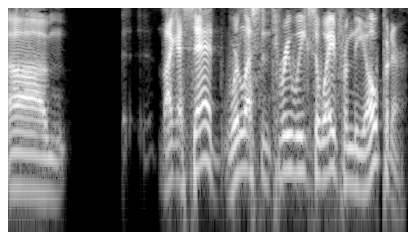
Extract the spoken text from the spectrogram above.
um, like I said, we're less than three weeks away from the opener.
